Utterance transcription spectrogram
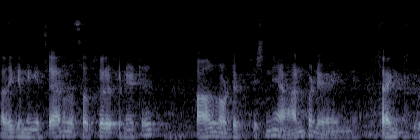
அதுக்கு நீங்கள் சேனலை சப்ஸ்கிரைப் பண்ணிவிட்டு ஆல் நோட்டிஃபிகேஷனையும் ஆன் பண்ணி வைங்க. தேங்க்யூ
